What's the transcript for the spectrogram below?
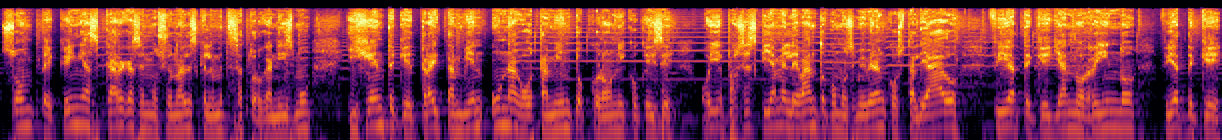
son pequeñas cargas emocionales que le metes a tu organismo y gente que trae también un agotamiento crónico que dice, oye, pues es que ya me levanto como si me hubieran costaleado, fíjate que ya no rindo, fíjate que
